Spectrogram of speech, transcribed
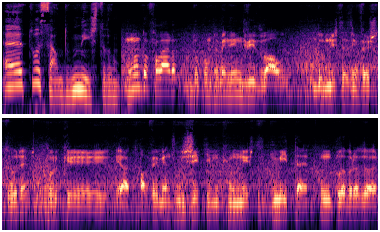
a atuação do Ministro. Não estou a falar do cumprimento individual do Ministro das Infraestruturas, porque é obviamente legítimo que um Ministro demita um colaborador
